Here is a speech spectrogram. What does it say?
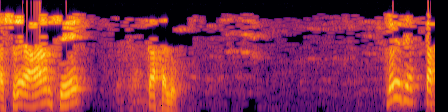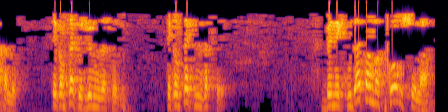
Ashrei Aham, c'est Kachalo. C'est comme ça que Dieu nous a choisis. C'est comme ça qu'il nous a créés. Benekudat Amakor Shela,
